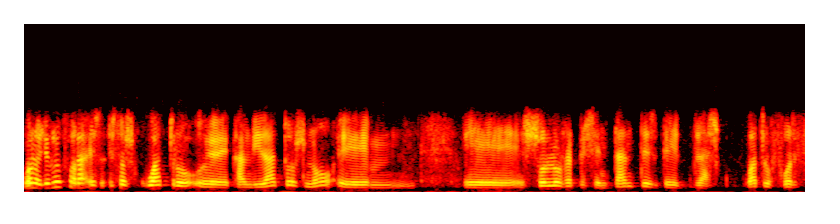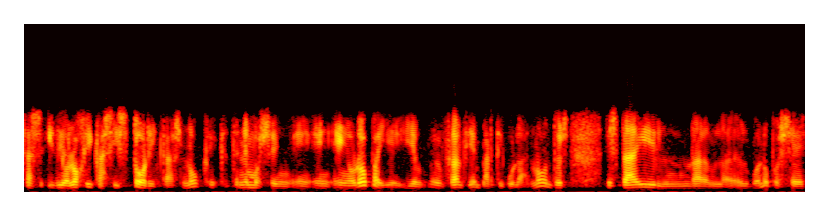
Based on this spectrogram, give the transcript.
Bueno, yo creo que ahora estos cuatro eh, candidatos no em, eh, son los representantes de las cuatro fuerzas ideológicas históricas ¿no? que, tenemos en, en, Europa y, en, Francia en particular. ¿no? Entonces está ahí el, bueno, pues, eh,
